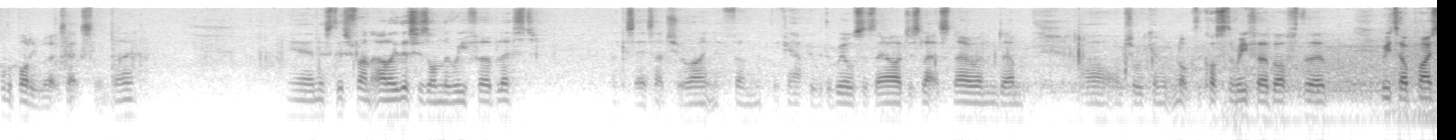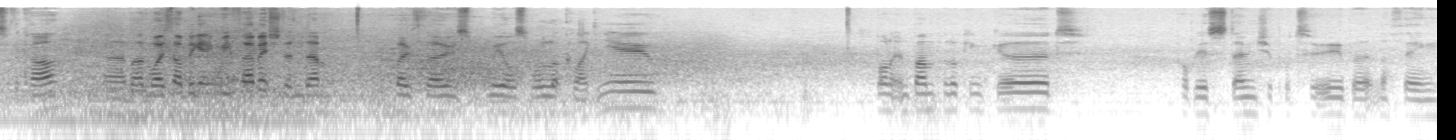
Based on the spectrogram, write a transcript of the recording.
All the bodywork's excellent though. Yeah, and this this front alloy, this is on the refurb list. Like I say, it's actually alright. If um, if you're happy with the wheels as they are, just let us know, and um, uh, I'm sure we can knock the cost of the refurb off the retail price of the car. Uh, but otherwise, they'll be getting refurbished, and um, both those wheels will look like new. Bonnet and bumper looking good probably a stone chip or two, but nothing,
